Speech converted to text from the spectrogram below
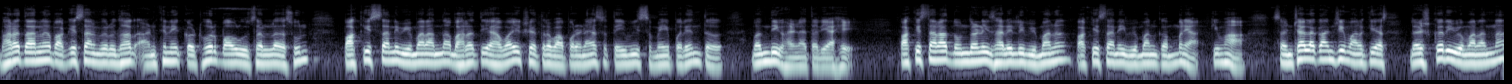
भारतानं पाकिस्तानविरोधात आणखीन एक कठोर पाऊल उचललं असून पाकिस्तानी विमानांना भारतीय हवाई क्षेत्र वापरण्यास तेवीस मेपर्यंत बंदी घालण्यात आली आहे. पाकिस्तानात नोंदणी झालेली विमानं पाकिस्तानी विमान कंपन्या किंवा संचालकांची मालकी अस लष्करी विमानांना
